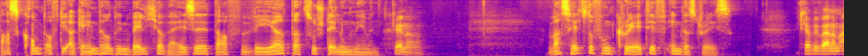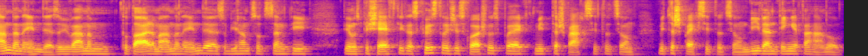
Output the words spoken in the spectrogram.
Was kommt auf die Agenda und in welcher Weise darf wer dazu Stellung nehmen? Genau. Was hältst du von Creative Industries? Ich glaube, wir waren am anderen Ende. Also wir waren am, total am anderen Ende. Also wir haben sozusagen die, wir haben uns beschäftigt als künstlerisches Forschungsprojekt mit der Sprachsituation mit der Sprechsituation. Wie werden Dinge verhandelt?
